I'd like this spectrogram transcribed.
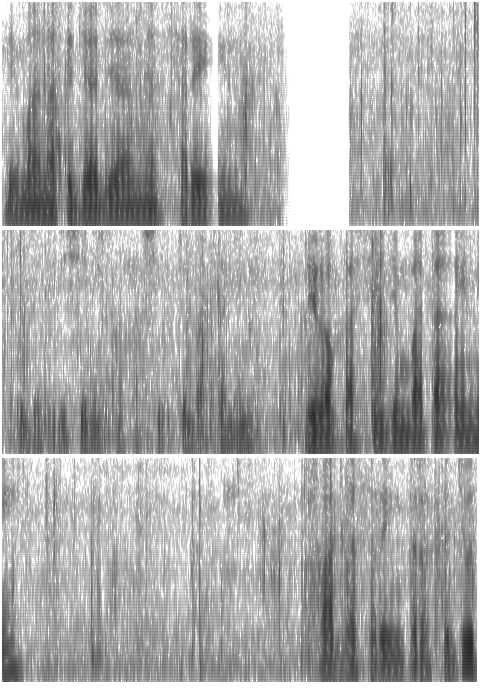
di mana kejadiannya sering jadi di sini lokasi jembatan ini. Di lokasi jembatan ini warga sering terkejut.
